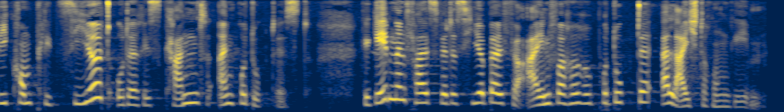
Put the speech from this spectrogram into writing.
wie kompliziert oder riskant ein Produkt ist. Gegebenenfalls wird es hierbei für einfachere Produkte Erleichterungen geben.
